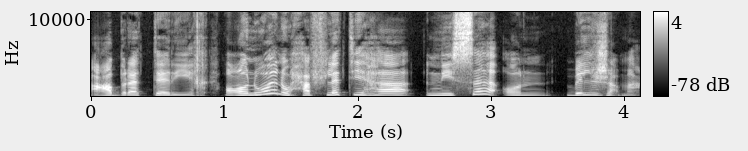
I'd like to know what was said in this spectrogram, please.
عبر التاريخ. عنوان حفلتها نساء بالجمع.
